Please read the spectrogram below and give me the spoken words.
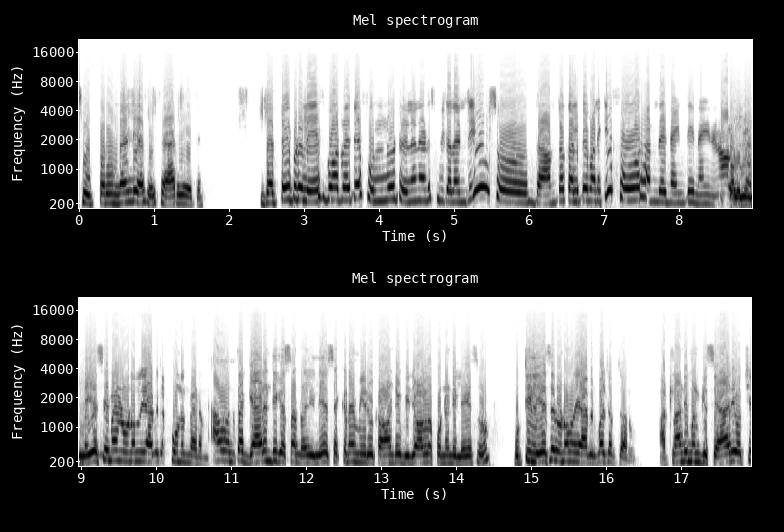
సూపర్ ఉందండి అసలు శారీ అయితే. దట్టు ఇప్పుడు లేస్ బార్డర్ అయితే ఫుల్ ట్రెండ్ నడుస్తుంది కదండి. సో దాంతో కలిపి మనకి four hundred ninety nine lace ఏమైనా రెండు వందల యాభై తక్కువ మేడం. అవును. అంత గ్యారంటీగా లేస్ ఎక్కడ మీరు కావాలంటే విజయవాడలో కొనండి లేసు పుట్టి లేస్ రెండు వందల యాభై రూపాయలు చెప్తారు. అట్లాంటి మనకి శారీ వచ్చి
